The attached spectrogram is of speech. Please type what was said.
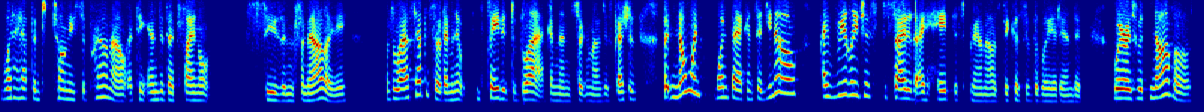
what happened to Tony Soprano at the end of that final season finale of the last episode. I mean, it faded to black and then a certain amount of discussion, but no one went back and said, you know, I really just decided I hate the Sopranos because of the way it ended. Whereas with novels,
